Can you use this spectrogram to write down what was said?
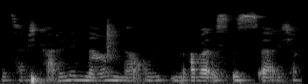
jetzt habe ich gerade den Namen da unten, aber es ist, äh, ich habe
